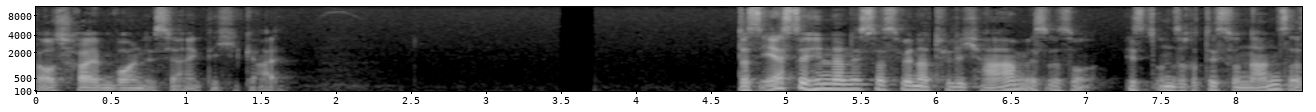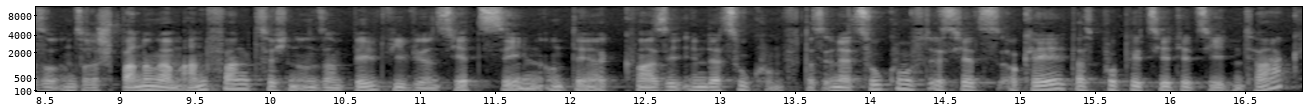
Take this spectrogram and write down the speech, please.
rausschreiben wollen, ist ja eigentlich egal. Das erste Hindernis, das wir natürlich haben, ist, also, ist unsere Dissonanz, also unsere Spannung am Anfang zwischen unserem Bild, wie wir uns jetzt sehen, und der quasi in der Zukunft. Das in der Zukunft ist jetzt, okay, das publiziert jetzt jeden Tag.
